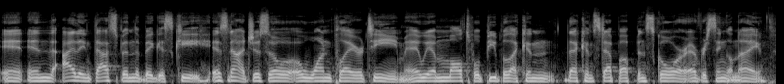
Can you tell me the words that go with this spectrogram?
and, and, i think that's been the biggest key. It's not just a, a one player team. And we have multiple people that can that can step up and score every single night.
